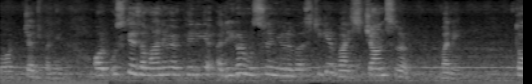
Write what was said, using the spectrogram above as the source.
कोर्ट जज बने। और उसके ज़माने में फिर ये अलीगढ़ मुस्लिम यूनिवर्सिटी के वाइस चांसलर बने। तो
